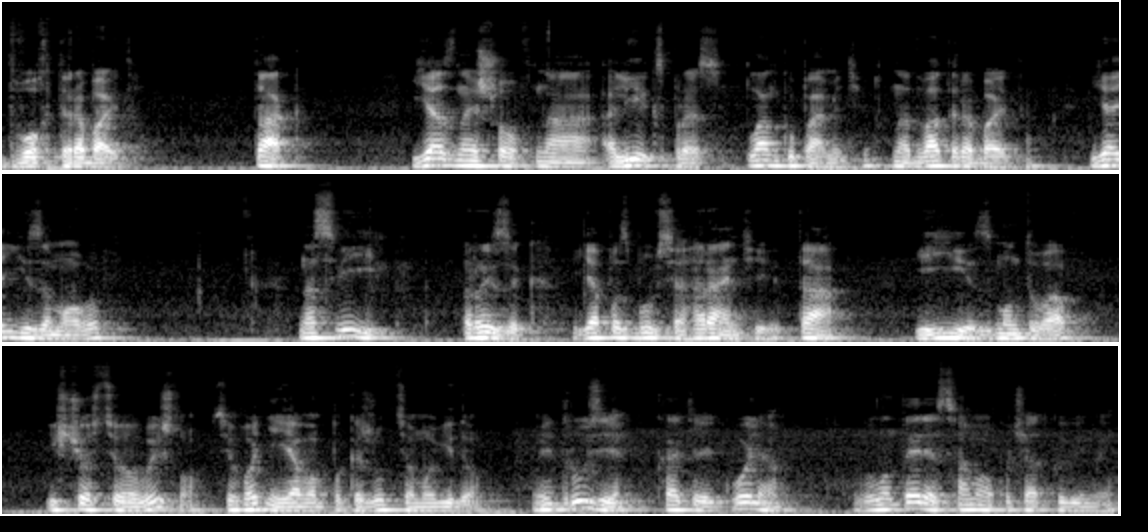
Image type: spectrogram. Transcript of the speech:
2 ТБ. Так, я знайшов на AliExpress планку пам'яті на 2 ТБ. Я її замовив. На свій ризик я позбувся гарантії та її змонтував. І що з цього вийшло, сьогодні я вам покажу в цьому відео. Мої друзі Катя і Коля волонтерять з самого початку війни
